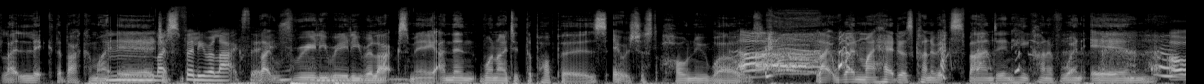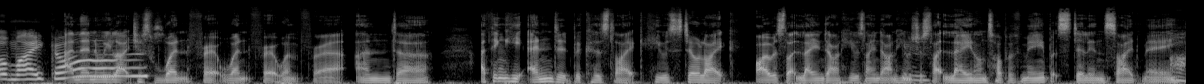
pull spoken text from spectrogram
like lick the back of my Mm, ear, like just fully relaxing. like really, really relax me. And then when I did the poppers, it was just a whole new world. like when my head was kind of expanding, he kind of went in. Oh my god. and then we like just went for it, went for it, went for it, and uh, I think he ended because like he was still like I was like laying down, he was laying down, he was mm. just like laying on top of me, but still inside me. Oh, oh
